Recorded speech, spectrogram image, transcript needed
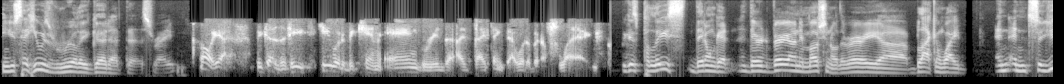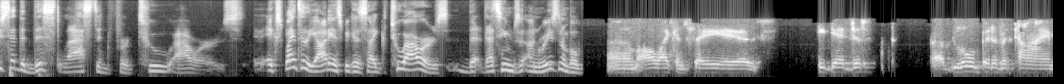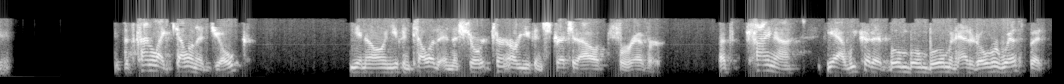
You say he was really good at this, right? Oh yeah, because if he he would have become angry, I I think that would have been a flag. Because police, they don't get they're very unemotional. They're very uh, black and white. And and so you said that this lasted for two hours. Explain to the audience because like two hours that that seems unreasonable. Um, all I can say is he did just a little bit of a time. It's kind of like telling a joke you know, and you can tell it in the short term or you can stretch it out forever. That's kind of, yeah, we could have boom, boom, boom and had it over with, but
